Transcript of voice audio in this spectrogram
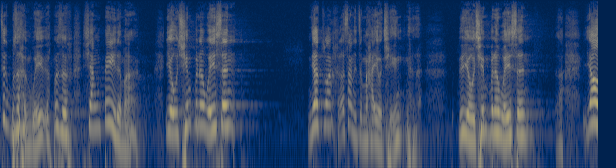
这个不是很违，不是相悖的吗？有情不能为生，你要做和尚，你怎么还有情？你有情不能为生啊！要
